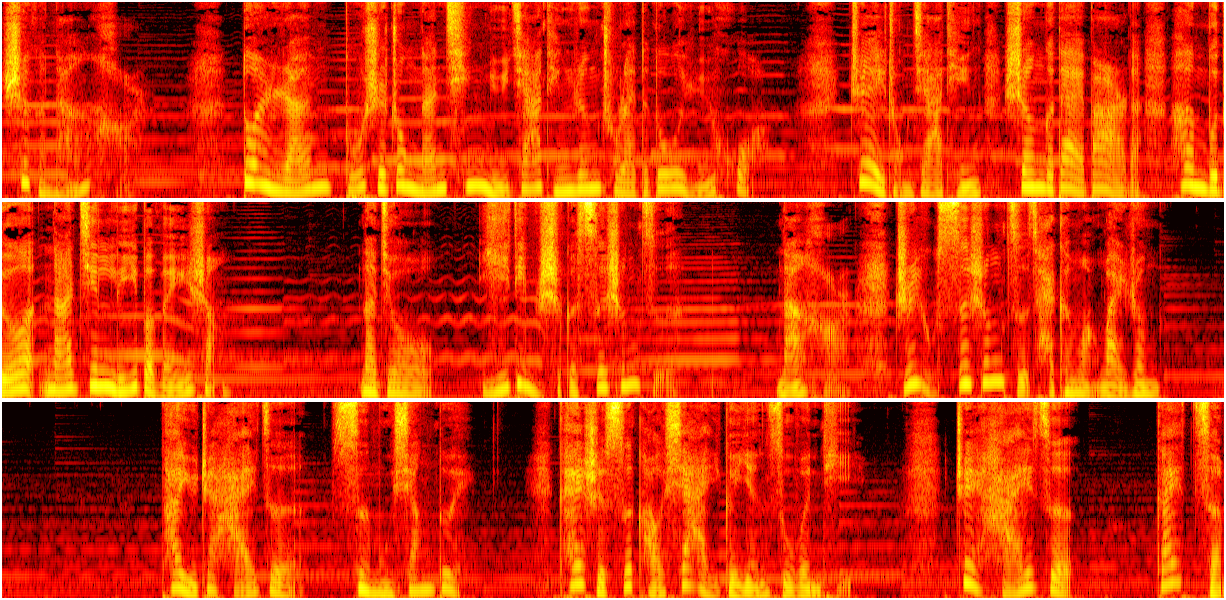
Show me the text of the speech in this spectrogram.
是个男孩，断然不是重男轻女家庭扔出来的多余货。这种家庭生个带把的，恨不得拿金篱笆围上。那就一定是个私生子，男孩只有私生子才肯往外扔。他与这孩子四目相对，开始思考下一个严肃问题：这孩子该怎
